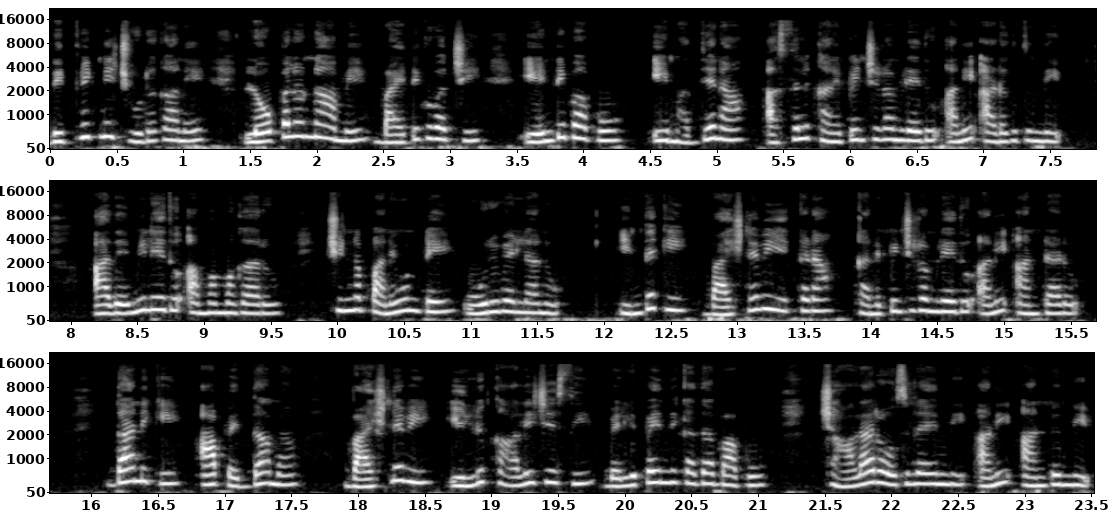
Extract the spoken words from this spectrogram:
రిత్విక్ని చూడగానే లోపలున్న ఆమె బయటకు వచ్చి ఏంటి బాబు ఈ మధ్యన అస్సలు కనిపించడం లేదు అని అడుగుతుంది. అదేమీ లేదు అమ్మమ్మ గారు. చిన్న పని ఉంటే ఊరు వెళ్ళాను. ఇంతకీ వైష్ణవి ఎక్కడా? కనిపించడం లేదు అని అంటాడు. దానికి ఆ పెద్దామ వైష్ణవి ఇల్లు ఖాళీ చేసి వెళ్ళిపోయింది కదా బాబు. చాలా రోజులైంది అని అంటుంది.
